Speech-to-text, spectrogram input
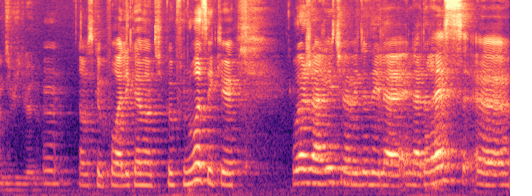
individuel. Mmh. Non, parce que pour aller quand même un petit peu plus loin, c'est que moi j'arrive, tu m'avais donné l'adresse. La, euh,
